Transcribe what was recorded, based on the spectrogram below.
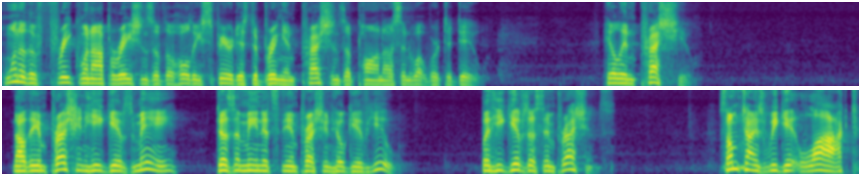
One of the frequent operations of the Holy Spirit is to bring impressions upon us and what we're to do. He'll impress you. Now, the impression He gives me doesn't mean it's the impression He'll give you, but He gives us impressions. Sometimes we get locked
